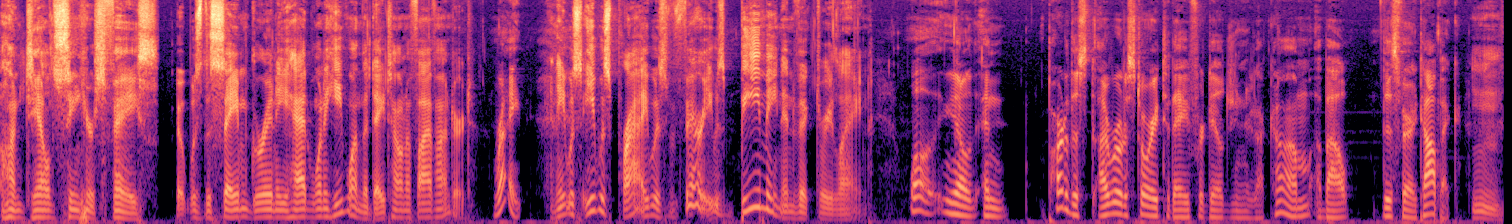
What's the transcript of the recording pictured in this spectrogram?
on Dale Senior's face. It was the same grin he had when he won the Daytona 500. Right. And he was he was proud. He was very he was beaming in victory lane. Well, you know, and part of this, I wrote a story today for DaleJr.com about this very topic. Mm.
